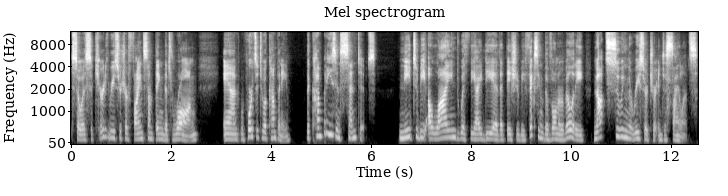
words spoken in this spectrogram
So a security researcher finds something that's wrong and reports it to a company. The company's incentives need to be aligned with the idea that they should be fixing the vulnerability, not suing the researcher into silence.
